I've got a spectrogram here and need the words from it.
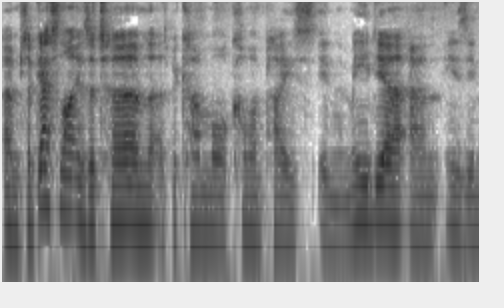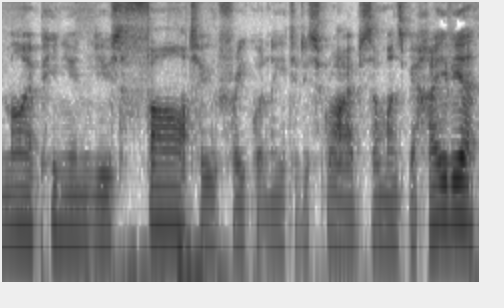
Um, so, gaslighting is a term that has become more commonplace in the media and is, in my opinion, used far too frequently to describe someone's behaviour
